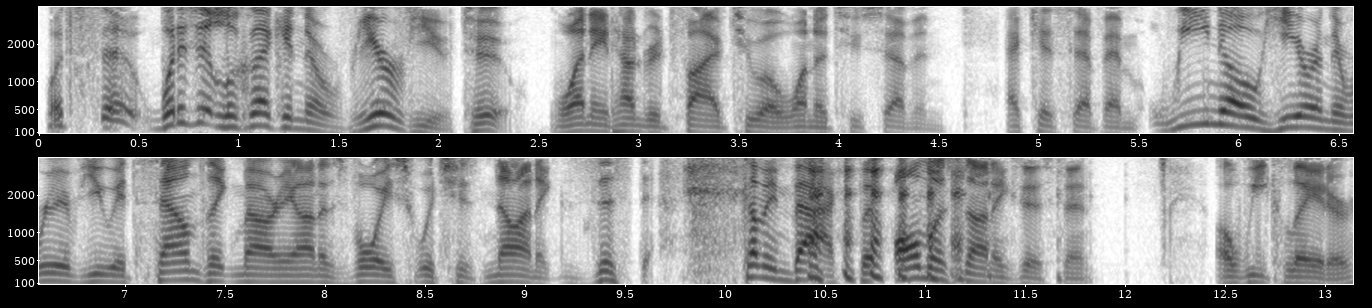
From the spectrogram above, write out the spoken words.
what's the what does it look like in the rear view too? One 1027 at KIIS FM. We know here in the rear view, it sounds like Mariana's voice, which is non-existent. It's coming back, but almost non-existent. A week later,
